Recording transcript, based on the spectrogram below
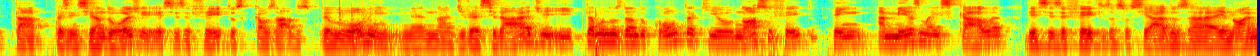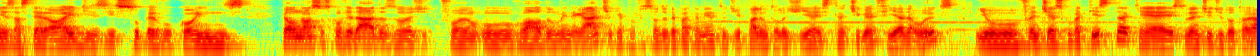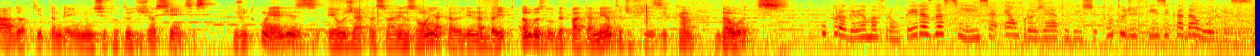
está presenciando hoje esses efeitos causados pelo homem né, na diversidade e estamos nos dando conta que o nosso efeito tem a mesma escala desses efeitos associados a enormes asteroides e supervulcões então, nossos convidados hoje foram o Rualdo Menegatti, que é professor do Departamento de Paleontologia e Estratigrafia da URGS, e o Francesco Batista, que é estudante de doutorado aqui também no Instituto de Geociências. Junto com eles, eu, Jefferson Arenzon e a Carolina Brito, ambos do Departamento de Física da URGS. O programa Fronteiras da Ciência é um projeto do Instituto de Física da URGS.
